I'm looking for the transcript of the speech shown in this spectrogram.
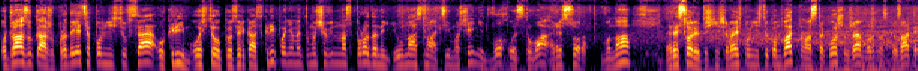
Одразу кажу, продається повністю все, окрім ось цього козирка з кріпленнями, тому що він у нас проданий, і у нас на цій машині двохлистова ресора. Вона ресори, точніше, весь повністю комплект у нас також вже можна сказати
